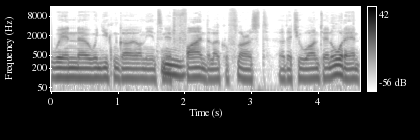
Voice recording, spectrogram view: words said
when uh, when you can go on the internet find the local florist uh, that you want and order? And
